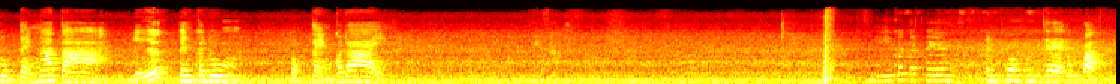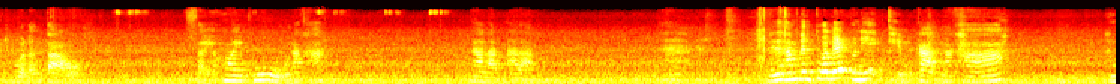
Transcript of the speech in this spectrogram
ตกแต่งหน้าตา หรือเป็นกระดุมตกแต่งก็ได้นี่ก็จะเป็นเป็นพวงกุญแจลูกปัดถั่วลันเตา ใส่ห้อยคู่นะคะ น่ารักน่ารัก เดี๋ยวจะทำเป็นตัวเล็กตัวนี้ เข็มกัดนะคะเข็ม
